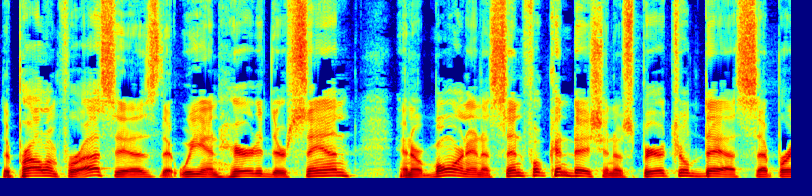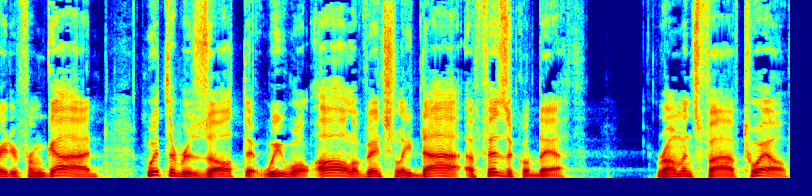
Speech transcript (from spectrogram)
The problem for us is that we inherited their sin and are born in a sinful condition of spiritual death separated from God, with the result that we will all eventually die a physical death. Romans 5:12.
